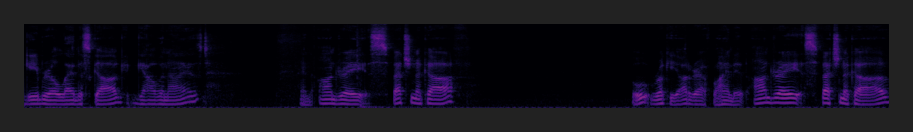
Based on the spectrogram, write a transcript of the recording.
Gabriel Landeskog, galvanized, and Andrei Svechnikov. Oh, rookie autograph behind it. Andrei Svechnikov,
